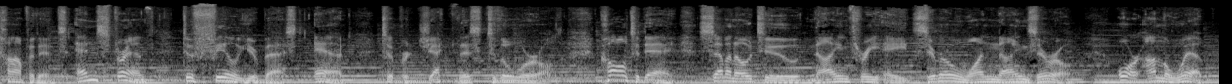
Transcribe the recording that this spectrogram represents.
confidence and strength to feel your best and to project this to the world. Call today 702 938 0190 or on the web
